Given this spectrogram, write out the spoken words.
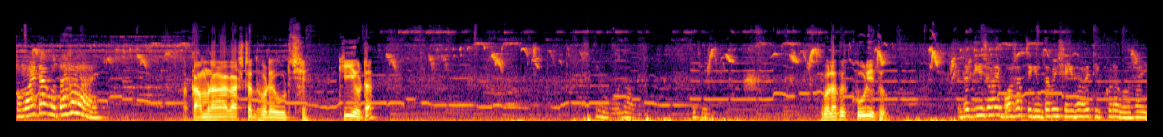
সময়টা কোথায়? হয় কামরাঙা গাছটা ধরে উঠছে। কি ওটা? কি গোলাপের কুড়ি তো। এটা দিয়ে সবাই বসাচ্ছে কিন্তু আমি সেইভাবে ঠিক করে বসাই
